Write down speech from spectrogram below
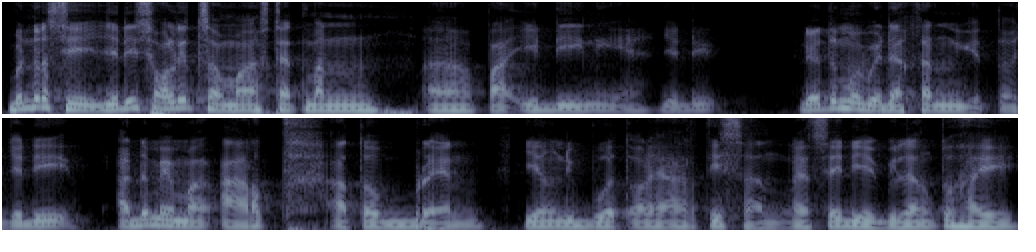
Bener sih. Jadi solid sama statement eh, Pak Idi ini ya. Jadi dia tuh membedakan gitu. Jadi ada memang art atau brand yang dibuat oleh artisan. Let's say dia bilang tuh high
